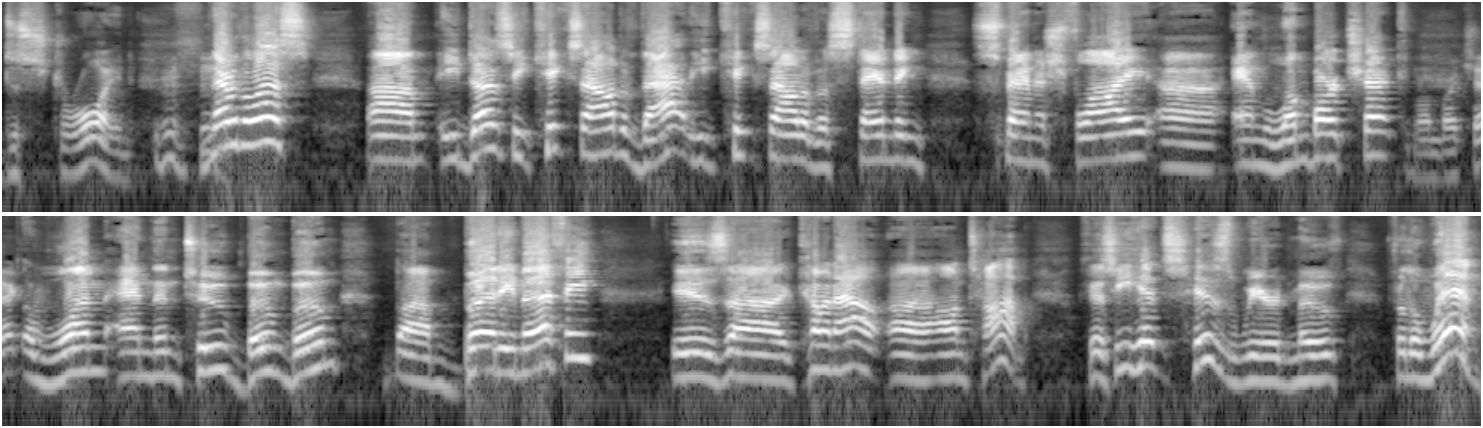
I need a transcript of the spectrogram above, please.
destroyed. Nevertheless, um, he does. He kicks out of that. He kicks out of a standing Spanish fly uh, and lumbar check. Lumbar check. One and then two. Boom, boom. Uh, Buddy Murphy is uh, coming out uh, on top because he hits his weird move for the win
